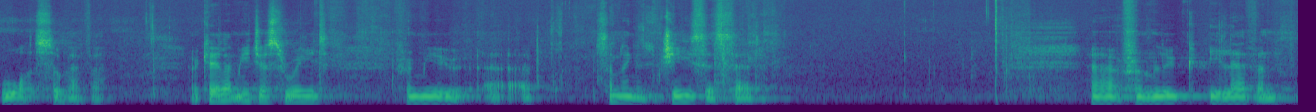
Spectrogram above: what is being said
whatsoever. Okay, let me just read from you uh, something that Jesus said uh, from Luke 11.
